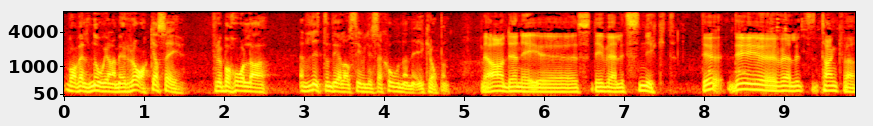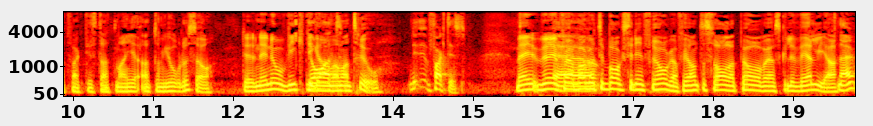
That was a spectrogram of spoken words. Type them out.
var väldigt noggranna med att raka sig för att behålla en liten del av civilisationen i kroppen. ja den är ju, det är väldigt snyggt. Det, det är ju väldigt tankvärt faktiskt att, man, att de gjorde så. Den är nog viktigare Ja, än vad att- man tror. Det- Faktiskt. Men får jag bara Eh. gå tillbaka till din fråga, för jag har inte svarat på vad jag skulle välja. Nej.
